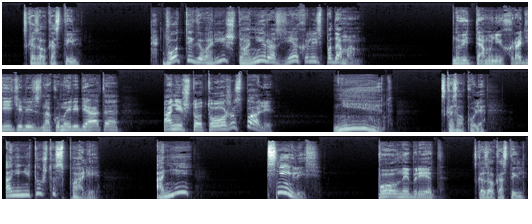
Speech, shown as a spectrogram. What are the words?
— сказал Костыль. «Вот ты говоришь, что они разъехались по домам. Но ведь там у них родители, знакомые ребята. Они что, тоже спали? — Нет, — сказал Коля, — они не то что спали. Они снились. — Полный бред, — сказал Костыль.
